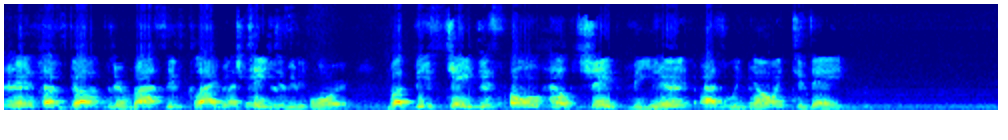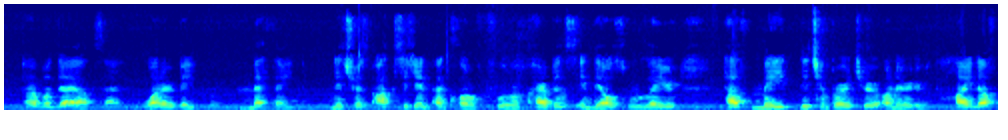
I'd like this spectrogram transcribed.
Earth has gone through massive climate changes before, but these changes all helped shape the Earth as we know it today. Carbon dioxide, water vapor, methane, nitrous oxygen, and chlorofluorocarbons in the ozone layer have made the temperature on Earth high enough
